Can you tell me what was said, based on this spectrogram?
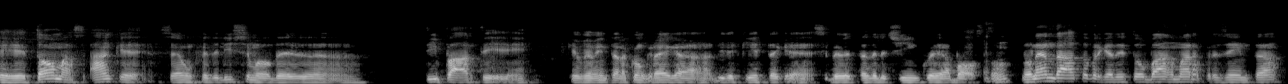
E Thomas, anche se è un fedelissimo del Tea Party, che ovviamente è la congrega di vecchiette che si beve il tè delle 5 a Boston, non è andato perché ha detto Obama rappresenta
